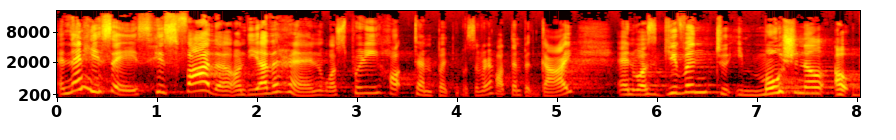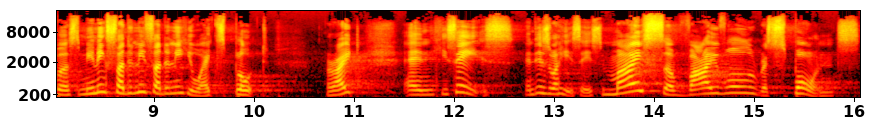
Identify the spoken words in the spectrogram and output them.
And then he says his father, on the other hand, was pretty hot tempered. He was a very hot tempered guy and was given to emotional outbursts, meaning suddenly, suddenly he will explode. Right? And he says, and this is what he says My survival response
